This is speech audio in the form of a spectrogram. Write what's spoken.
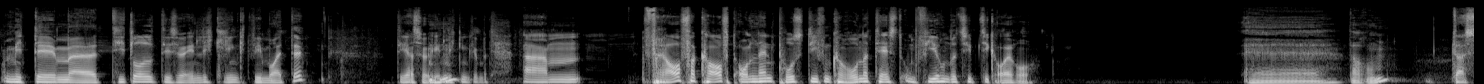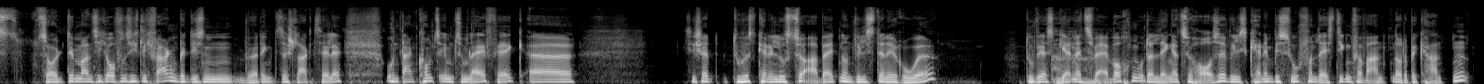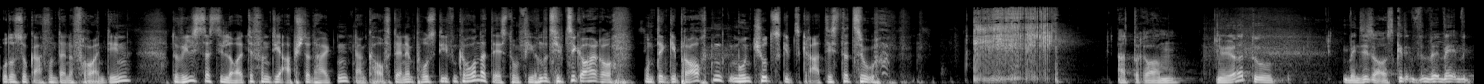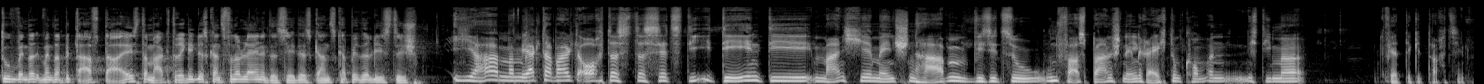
mit dem äh, Titel, die so ähnlich klingt wie Meute. Der so ähnlich klingt wie Meute. Ähm, Frau verkauft online positiven Corona-Test um 470 Euro. Äh, warum? Das sollte man sich offensichtlich fragen bei diesem Wording dieser Schlagzeile. Und dann kommt es eben zum Lifehack. Äh, sie schreibt, du hast keine Lust zu arbeiten und willst deine Ruhe. Du wärst gerne zwei Wochen oder länger zu Hause, willst keinen Besuch von lästigen Verwandten oder Bekannten oder sogar von deiner Freundin. Du willst, dass die Leute von dir Abstand halten, dann kauf dir einen positiven Corona-Test um 470 Euro. Und den gebrauchten Mundschutz gibt's gratis dazu. Ein Traum. Ja, du, wenn es ausgeht, wenn, du, wenn, der, wenn der Bedarf da ist, der Markt regelt das ganz von alleine. Das sehe das ganz kapitalistisch. Ja, man merkt aber halt auch, dass, dass jetzt die Ideen, die manche Menschen haben, wie sie zu unfassbaren schnellen Reichtum kommen, nicht immer fertig gedacht sind.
